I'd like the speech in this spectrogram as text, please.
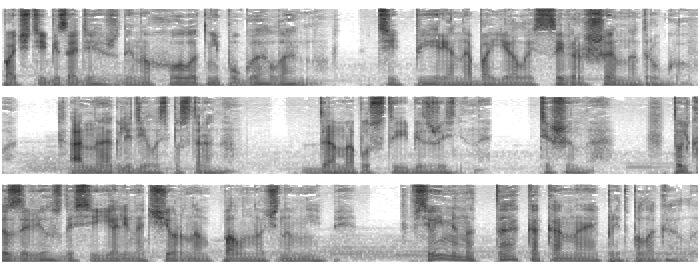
Почти без одежды, но холод не пугал Анну. Теперь она боялась совершенно другого. Она огляделась по сторонам. Дома пустые и безжизненные. Тишина. Только звезды сияли на черном полночном небе. Все именно так, как она и предполагала.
